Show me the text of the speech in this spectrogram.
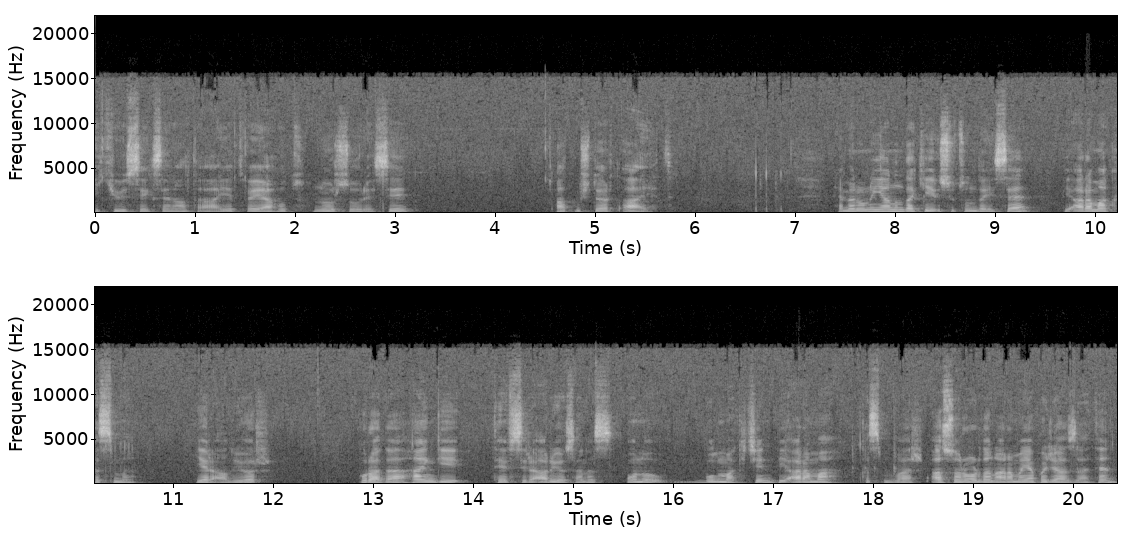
286 ayet veyahut Nur suresi 64 ayet. Hemen onun yanındaki sütunda ise bir arama kısmı yer alıyor. Burada hangi tefsiri arıyorsanız onu bulmak için bir arama kısmı var. Az sonra oradan arama yapacağız zaten.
